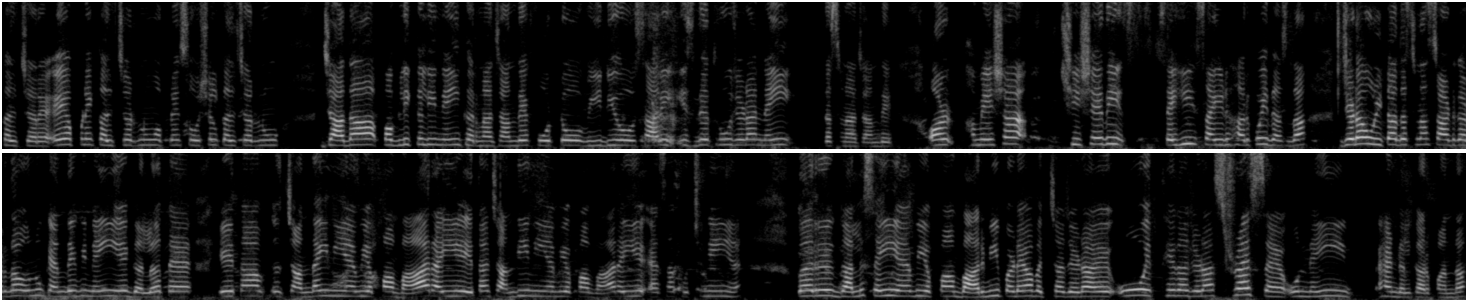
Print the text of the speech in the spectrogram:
ਕਲਚਰ ਹੈ। ਇਹ ਆਪਣੇ ਕਲਚਰ ਨੂੰ, ਆਪਣੇ ਸੋਸ਼ਲ ਕਲਚਰ ਨੂੰ ਜ਼ਿਆਦਾ ਪਬਲਿਕਲੀ ਨਹੀਂ ਕਰਨਾ ਚਾਹੁੰਦੇ। ਫੋਟੋ ਵੀਡੀਓ ਸਾਰੀ ਇਸ ਦੇ ਥਰੂ ਜਿਹੜਾ ਨਹੀਂ ਦੱਸਣਾ ਚਾਹੁੰਦੇ। ਔਰ ਹਮੇਸ਼ਾ ਸ਼ੀਸ਼ੇ ਦੀ ਸਹੀ ਸਾਈਡ ਹਰ ਕੋਈ ਦੱਸਦਾ। ਜਿਹੜਾ ਉਲਟਾ ਦੱਸਣਾ ਸਟਾਰਟ ਕਰਦਾ, ਉਹਨੂੰ ਕਹਿੰਦੇ ਵੀ ਨਹੀਂ, ਇਹ ਗਲਤ ਹੈ। ਇਹ ਤਾਂ ਚਾਹੁੰਦਾ ਹੀ ਨਹੀਂ ਹੈ ਵੀ ਆਪਾਂ ਬਾਹਰ ਆਈਏ, ਇਹ ਤਾਂ ਚਾਹੁੰਦੀ ਨਹੀਂ ਹੈ ਵੀ ਆਪਾਂ ਬਾਹਰ ਆਈਏ, ਐਸਾ ਕੁਝ ਨਹੀਂ ਹੈ। ਪਰ ਗੱਲ ਸਹੀ ਹੈ ਵੀ ਆਪਾਂ 12ਵੀਂ ਪੜਿਆ ਬੱਚਾ ਜਿਹੜਾ ਹੈ, ਉਹ ਇੱਥੇ ਦਾ ਜਿਹੜਾ ਸਟ੍ਰੈਸ ਹੈ, ਉਹ ਨਹੀਂ ਹੈਂਡਲ ਕਰ ਪਾਉਂਦਾ।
